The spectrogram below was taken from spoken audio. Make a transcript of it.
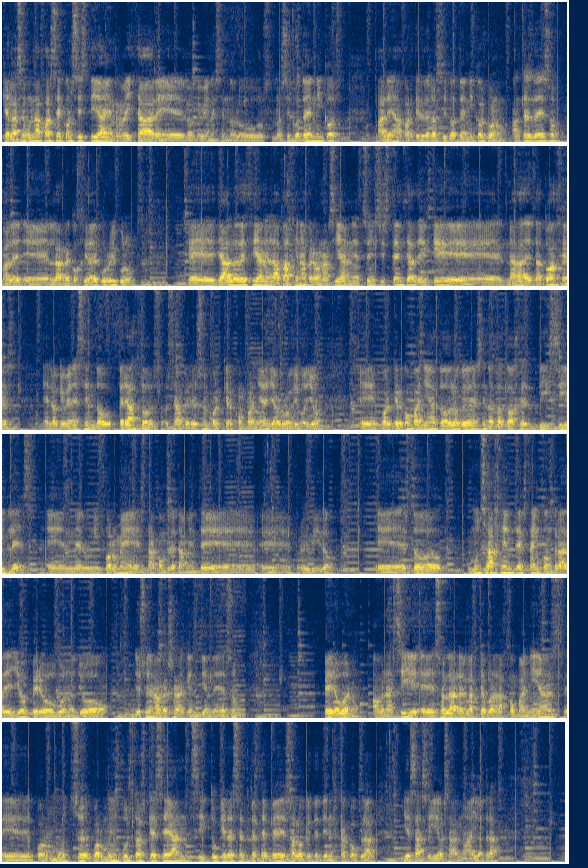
que la segunda fase consistía en realizar lo que viene siendo los, los psicotécnicos, ¿vale? A partir de los psicotécnicos, bueno, antes de eso, ¿vale? La recogida de currículums, que ya lo decían en la página, pero aún así han hecho insistencia de que eh, nada de tatuajes en lo que viene siendo brazos, o sea, pero eso en cualquier compañía, ya os lo digo yo, eh, en cualquier compañía todo lo que viene siendo tatuajes visibles en el uniforme está completamente eh, prohibido. Eh, esto, mucha gente está en contra de ello, pero bueno, yo, yo soy una persona que entiende eso. Pero bueno, aún así eh, son las reglas que ponen las compañías. eh, por, mucho, por muy injustos que sean, si tú quieres ser TCP es a lo que te tienes que acoplar. Y es así, o sea, no hay otra.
